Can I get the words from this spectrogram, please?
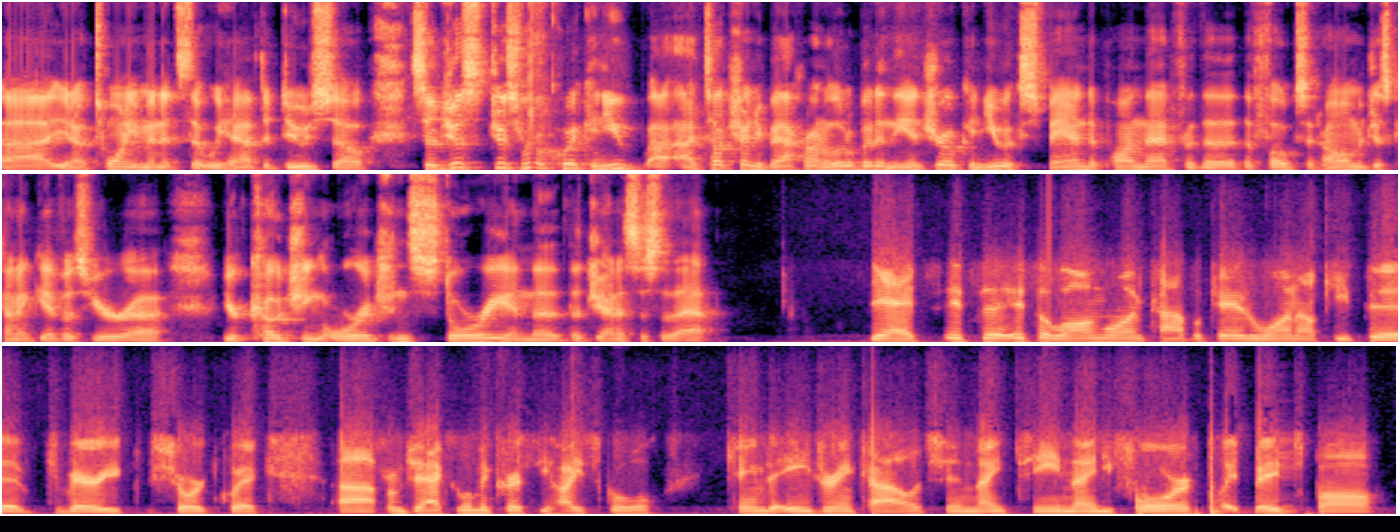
uh, you know 20 minutes that we have to do so. So just just real quick, can you? I, I, touched on your background a little bit in the intro. Can you expand upon that for the the folks at home and just kind of give us your uh, your coaching origin story and the the genesis of that? Yeah, it's it's a it's a long one, complicated one. I'll keep it very short, quick. Uh, from Jackson Lumen Christi High School, came to Adrian College in 1994. Played baseball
